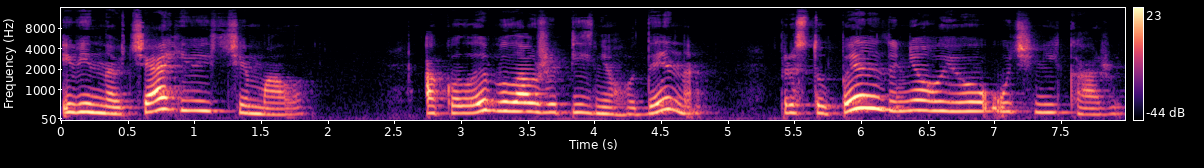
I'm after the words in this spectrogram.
і він навчав їх чимало. А коли була вже пізня година, приступили до нього його учні й кажуть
